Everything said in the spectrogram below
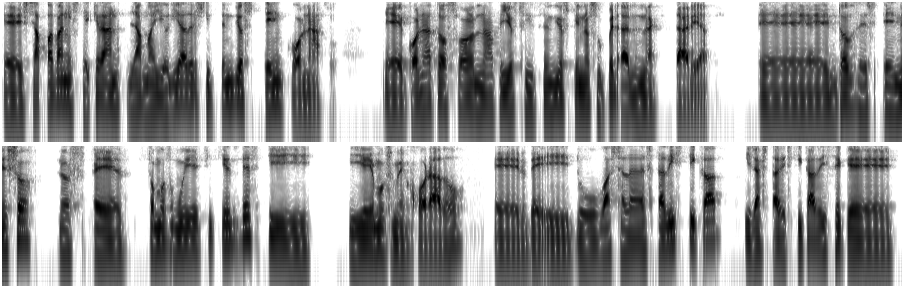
eh, se apagan y se quedan la mayoría de los incendios en conatos. Eh, conatos son aquellos incendios que no superan una hectárea. entonces, en eso nos, somos muy eficientes y, y hemos mejorado. De, y tú vas a la estadística y la estadística dice que,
